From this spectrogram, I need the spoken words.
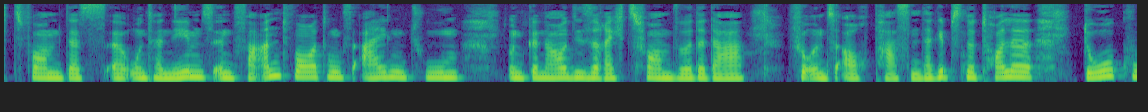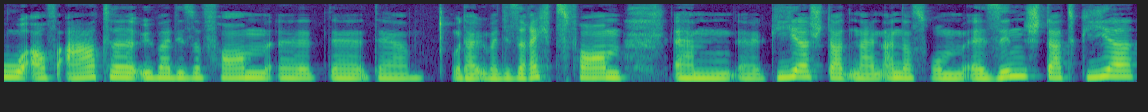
Rechtsform des äh, Unternehmens in Verantwortungseigentum. Und genau diese Rechtsform würde da für uns auch passen. Da gibt's eine tolle Doku auf Arte über diese Form äh, der, der oder über diese Rechtsform ähm, äh, Gier statt, nein, andersrum, äh, Sinn statt Gier.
